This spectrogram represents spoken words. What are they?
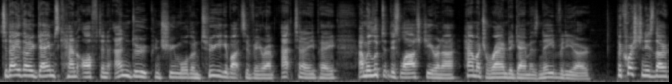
Today though, games can often and do consume more than 2GB of VRAM at 1080p, and we looked at this last year in our How Much RAM Do Gamers Need video. The question is though,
